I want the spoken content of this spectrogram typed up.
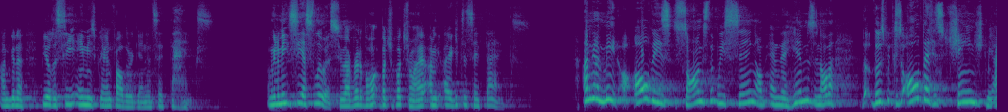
I'm going to be able to see Amy's grandfather again and say, thanks. I'm going to meet C.S. Lewis, who I've read a bunch of books from. I, I get to say thanks. I'm going to meet all these songs that we sing and the hymns and all that, those, because all of that has changed me. I,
